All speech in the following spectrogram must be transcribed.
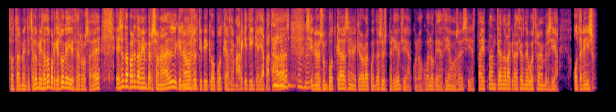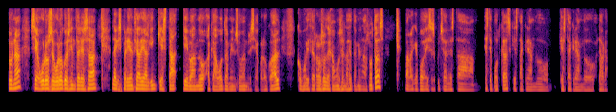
Totalmente, echadle un vistazo porque es lo que dice Rosa. ¿eh? Es esta parte también personal, que no es el típico podcast de marketing que haya patadas, sino es un podcast en el que Laura cuenta su experiencia. Con lo cual, lo que decíamos, ¿eh? si estáis planteando la creación de vuestra membresía o tenéis seguro, seguro que os interesa la experiencia de alguien que está llevando a cabo también su membresía. Con lo cual, como dice Rosa, dejamos enlace también en las notas para que podáis escuchar esta, este podcast que está creando, que está creando Laura.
